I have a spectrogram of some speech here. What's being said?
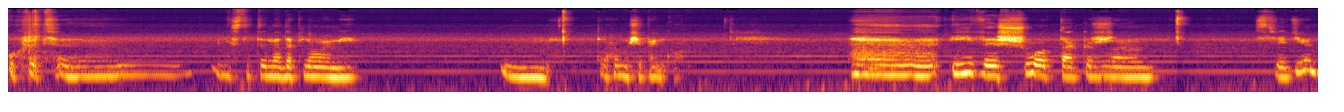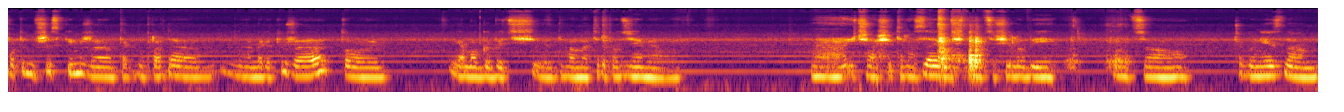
uchwyt e, niestety nadepnąłem i mm, trochę mu się pękło. Eee, I wyszło tak, że stwierdziłem po tym wszystkim, że tak naprawdę na emeryturze to ja mogę być dwa metry pod ziemią. Eee, I trzeba się teraz zająć tym, co się lubi, tym, co, czego nie znam,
